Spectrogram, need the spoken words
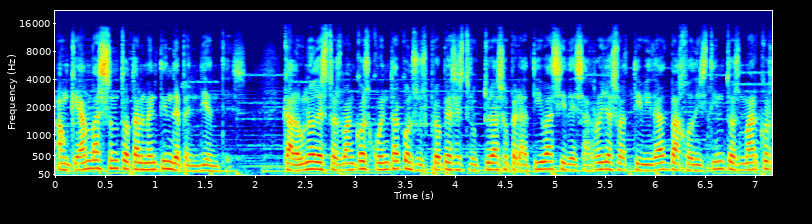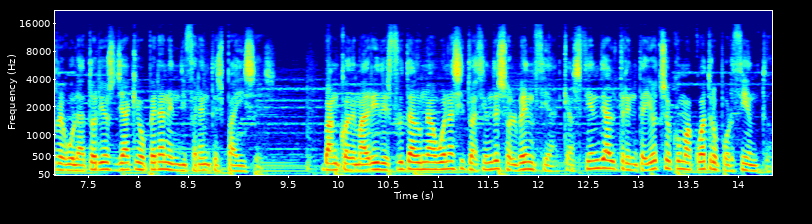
aunque ambas son totalmente independientes. Cada uno de estos bancos cuenta con sus propias estructuras operativas y desarrolla su actividad bajo distintos marcos regulatorios ya que operan en diferentes países. Banco de Madrid disfruta de una buena situación de solvencia, que asciende al 38,4%.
